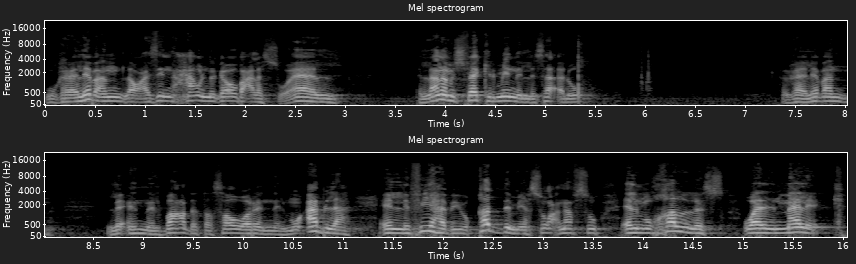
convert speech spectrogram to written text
وغالبا لو عايزين نحاول نجاوب على السؤال اللي أنا مش فاكر مين اللي سأله غالبا لأن البعض تصور إن المقابلة اللي فيها بيقدم يسوع نفسه المخلص والملك.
